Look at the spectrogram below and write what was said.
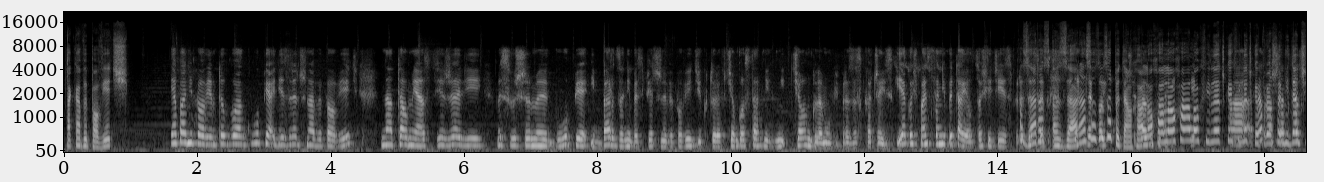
taka wypowiedź ja pani powiem, to była głupia i niezręczna wypowiedź, natomiast jeżeli my słyszymy głupie i bardzo niebezpieczne wypowiedzi, które w ciągu ostatnich dni ciągle mówi prezes Kaczyński, jakoś państwo nie pytają, co się dzieje z prezesem. A zaraz, a zaraz o to zapytam. Halo, halo, halo, chwileczkę, chwileczkę, a proszę mi dać...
